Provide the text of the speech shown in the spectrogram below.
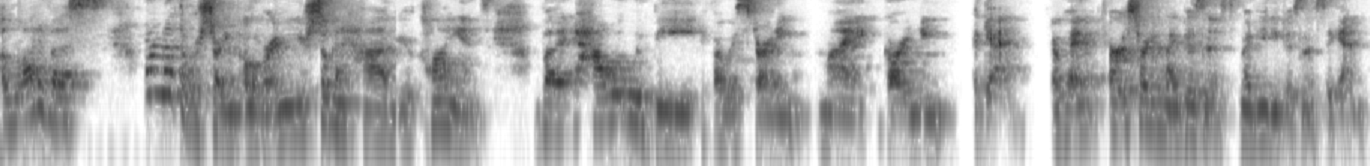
a lot of us or not that we're starting over. I mean, you're still going to have your clients, but how it would be if I was starting my gardening again, okay? Or starting my business, my beauty business again.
